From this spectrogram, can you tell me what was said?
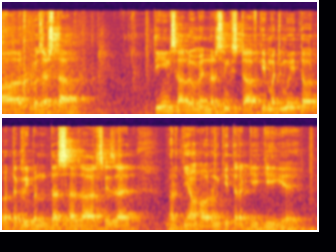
और गुज्त तीन सालों में नर्सिंग स्टाफ की मजमू तौर पर तकरीबन दस हज़ार से ज़ायद भर्तियाँ और उनकी तरक्की की गई है।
